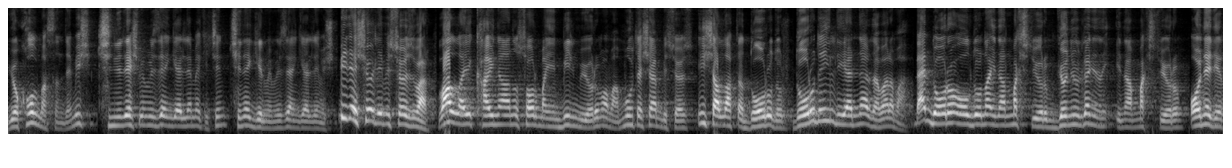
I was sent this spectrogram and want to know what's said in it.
yok olmasın demiş. Çinileşmemizi engellemek için Çin'e girmemizi engellemiş. Bir de şöyle bir söz var. Vallahi kaynağını sormayın bilmiyorum ama muhteşem bir söz. İnşallah da doğrudur. Doğru değil diyenler de var ama ben doğru olduğuna inanmak istiyorum. Gönülden inan- inanmak istiyorum. O nedir?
